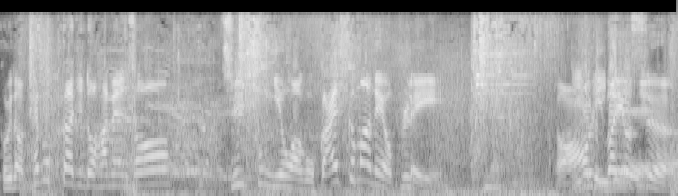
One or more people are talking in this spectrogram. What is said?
거기다 회복까지도 하면서 질풍 이용하고 깔끔하네요 플레이. 아 이게 리바이어스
